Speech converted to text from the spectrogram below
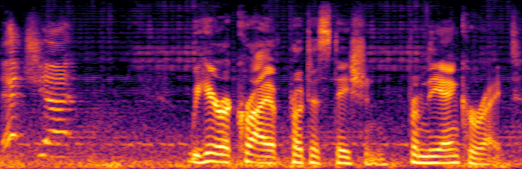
Headshot! We hear a cry of protestation from the anchorite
